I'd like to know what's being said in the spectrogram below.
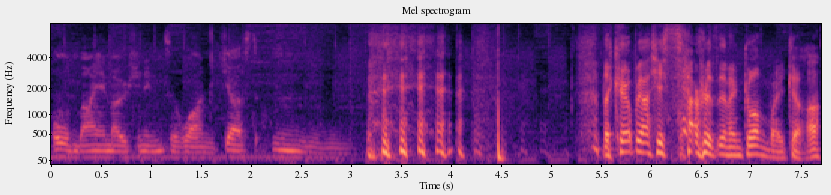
all my emotion into one. Just, mm. the Kobayashi Sarrazin and Conway car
